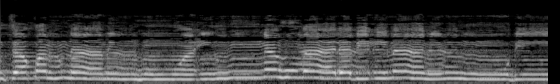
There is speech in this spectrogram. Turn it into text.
فانتقمنا منهم وإنهما لبإمام مبين.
